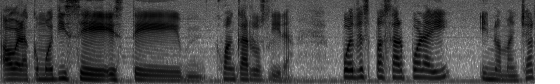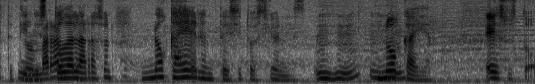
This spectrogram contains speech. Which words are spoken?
Ahora, como dice este Juan Carlos Lira, puedes pasar por ahí y no mancharte. Tienes toda la razón. No caer entre situaciones. No caer. Eso es todo.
